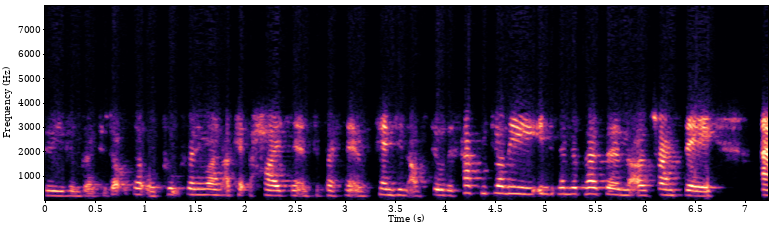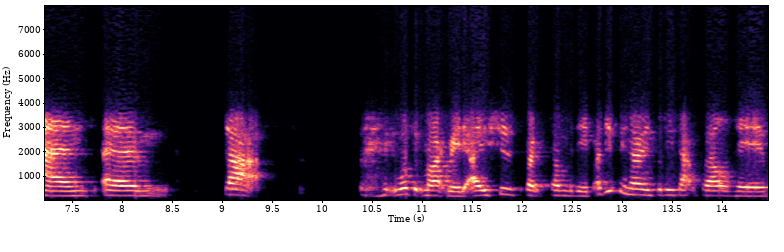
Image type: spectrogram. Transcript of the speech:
to even go to a doctor or talk to anyone. I kept hiding it and suppressing it and pretending I was still this happy, jolly, independent person that I was trying to be. And um, that it wasn't right really. I should have spoke to somebody, but I didn't know anybody that well here.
